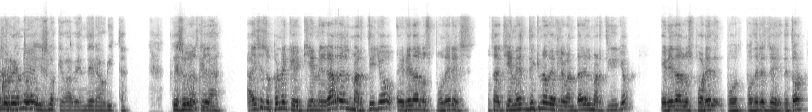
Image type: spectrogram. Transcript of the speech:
lo correcto y es lo que va a vender ahorita. Eso es Sí, lo que- va. Ahí se supone que quien agarra el martillo hereda los poderes. O sea, quien es digno de levantar el martillo hereda los poderes de, de Thor.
